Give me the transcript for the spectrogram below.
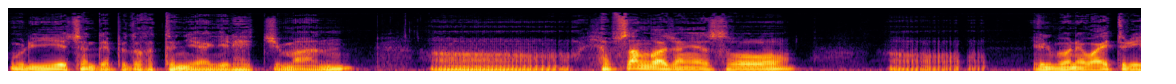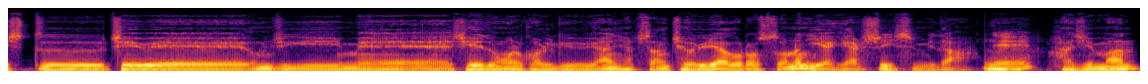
우리 예천 대표도 같은 이야기를 했지만, 어, 협상 과정에서, 어, 일본의 화이트리스트 제외 움직임에 제동을 걸기 위한 협상 전략으로서는 이야기할 수 있습니다. 네. 하지만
